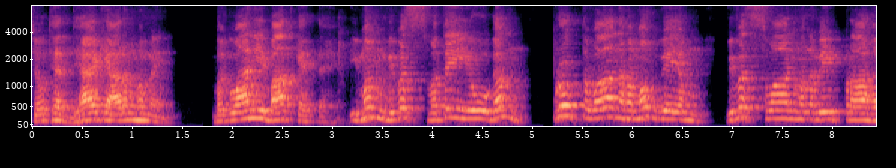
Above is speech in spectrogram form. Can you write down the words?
चौथे अध्याय के आरंभ में भगवान ये बात कहते हैं इमम विवस्वते योगम प्रोक्तवान हम अव्ययम विवस्वान मनवे प्राह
